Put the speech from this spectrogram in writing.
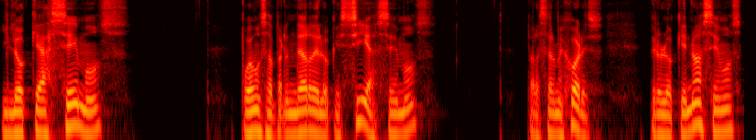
Y lo que hacemos, podemos aprender de lo que sí hacemos para ser mejores. Pero lo que no hacemos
